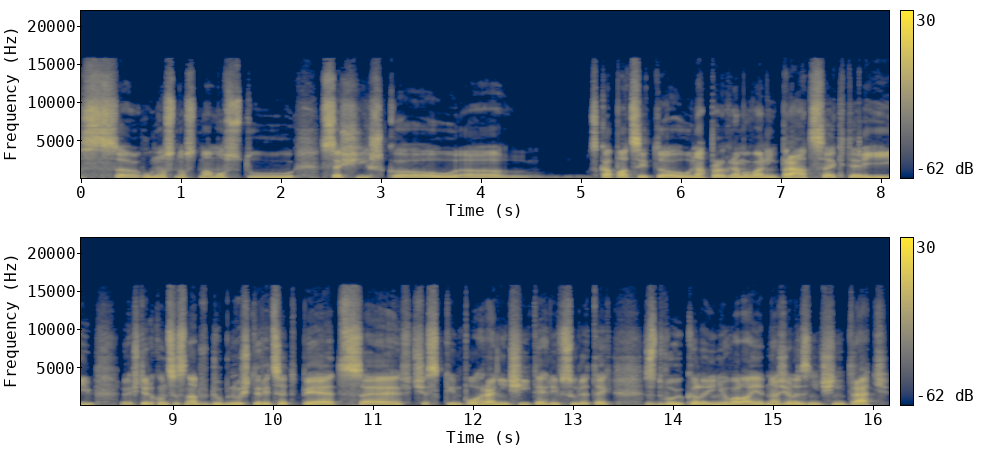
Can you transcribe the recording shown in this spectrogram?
s únosnostma mostů, se šířkou, eh, s kapacitou naprogramovaný práce, který ještě dokonce snad v Dubnu 45 se v českém pohraničí, tehdy v Sudetech, zdvojkolejňovala jedna železniční trať,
